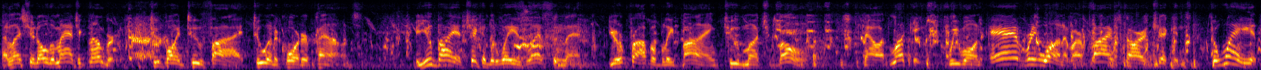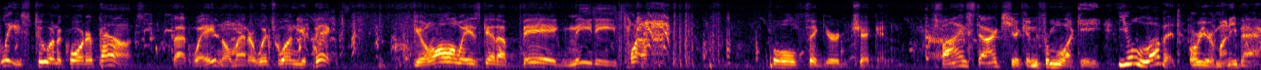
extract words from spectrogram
Unless you know the magic number, 2.25, two and a quarter pounds. If You buy a chicken that weighs less than that, you're probably buying too much bone. Now at Lucky, we want every one of our five-star chickens to weigh at least two and a quarter pounds. That way, no matter which one you pick, you'll always get a big, meaty, plump, full-figured chicken. Five-star chicken from Lucky. You'll love it, or your money back.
